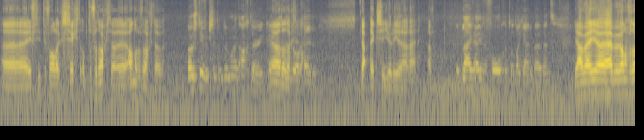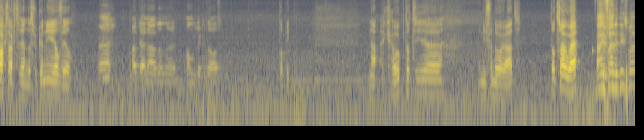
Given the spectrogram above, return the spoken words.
Eh, heeft hij toevallig zicht op de verdachte, eh, andere verdachte over? Positief, ik zit op dit moment achter. Ik, eh, Ja, dat dacht ik wel. Ja, ik zie jullie rijden. Over. Ik blijf even volgen totdat jij erbij bent. Ja, wij eh, hebben wel een verdachte achterin, dus we kunnen niet heel veel. Eh, Oké, nou dan eh, handel ik het af. Toppie. Nou, ik hoop dat hij eh, er niet vandoor gaat. Tot zo hè. Hey, fijne dienst man.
